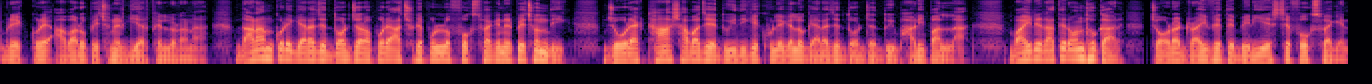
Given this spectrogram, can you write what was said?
ব্রেক করে আবারও পেছনের গিয়ার ফেলল রানা। দাঁড়াম করে গ্যারাজের দরজার অপরে আছড়ে পড়ল ফোক্সওয়াগেনের পেছন দিক। জোর এক ঠাঁস আওয়াজে দুই দিকে খুলে গেল গ্যারাজের দরজার দুই ভারী পাল্লা। বাইরে রাতের অন্ধকার, চওড়া ড্রাইভেতে বেরিয়ে এসছে ফোক্সওয়াগেন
